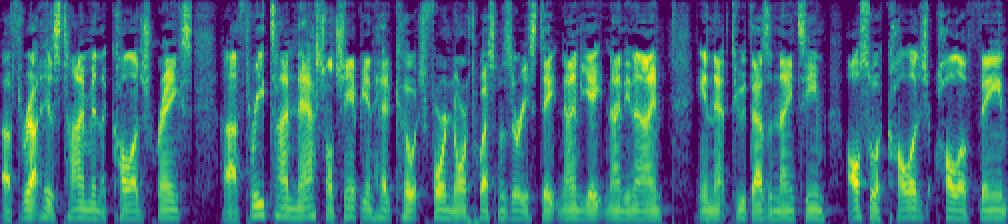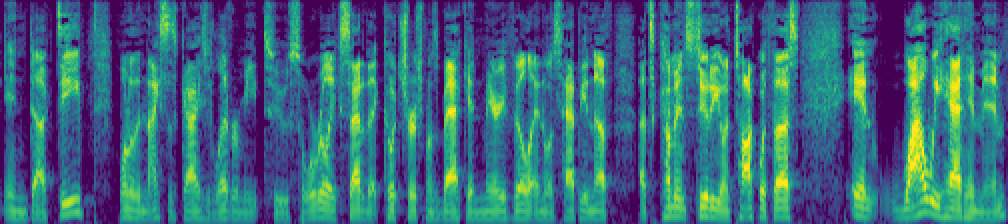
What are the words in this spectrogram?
uh, throughout his time in the college ranks. Uh, three-time national champion head coach for Northwest Missouri State, 98, 99 in that 2009 team. Also a College Hall of Fame inductee. One of the nicest guys you'll ever meet, too. So we're really excited that Coach Tjeerdsma's back in Maryville and was happy enough uh, to come in studio and talk with us. And while we had him in,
